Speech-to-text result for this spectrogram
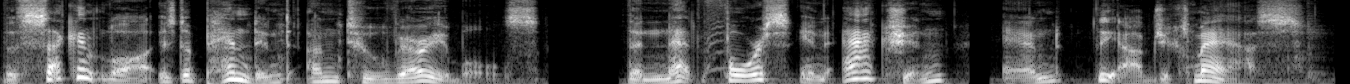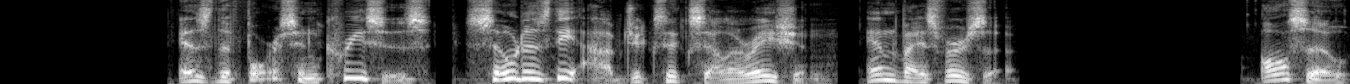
The second law is dependent on two variables, the net force in action and the object's mass. As the force increases, so does the object's acceleration, and vice versa. Also,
